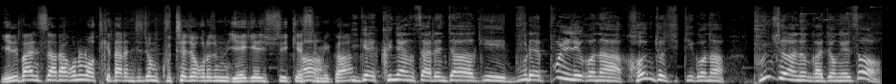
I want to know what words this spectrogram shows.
일반 쌀하고는 어떻게 다른지 좀 구체적으로 좀 얘기해 줄 수 있겠습니까? 어, 이게 그냥 쌀은 저기 물에 불리거나 건조시키거나 분쇄하는 과정에서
